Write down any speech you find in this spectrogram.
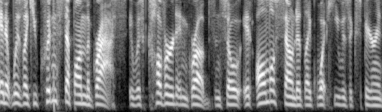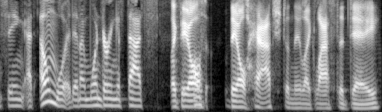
and it was like you couldn't step on the grass. It was covered in grubs, and so it almost sounded like what he was experiencing at Elmwood. And I'm wondering if that's Like they all Also- they all hatched and they like last a day.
